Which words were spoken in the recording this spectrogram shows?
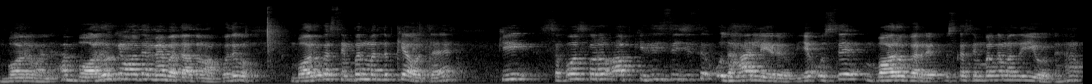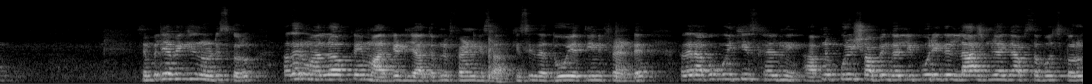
बोरो वाले। अब बोरो क्या होता है मैं बताता हूँ आपको। देखो बोरो का सिंपल मतलब क्या होता है कि सपोज़ करो आप किसी चीज़ से उधार ले रहे हो या उससे बोरो कर रहे हो। उसका सिंपल का मतलब ये होता है सिंपली आप एक चीज़ नोटिस करो। अगर मान लो आप कहीं मार्केट जाते हो अपने फ्रेंड के साथ, किसी के साथ, दो या तीन फ्रेंड है अगर आपको कोई चीज़ खरीदनी, आपने पूरी शॉपिंग कर ली, पूरी कर लास्ट में जाके आप सपोज़ करो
